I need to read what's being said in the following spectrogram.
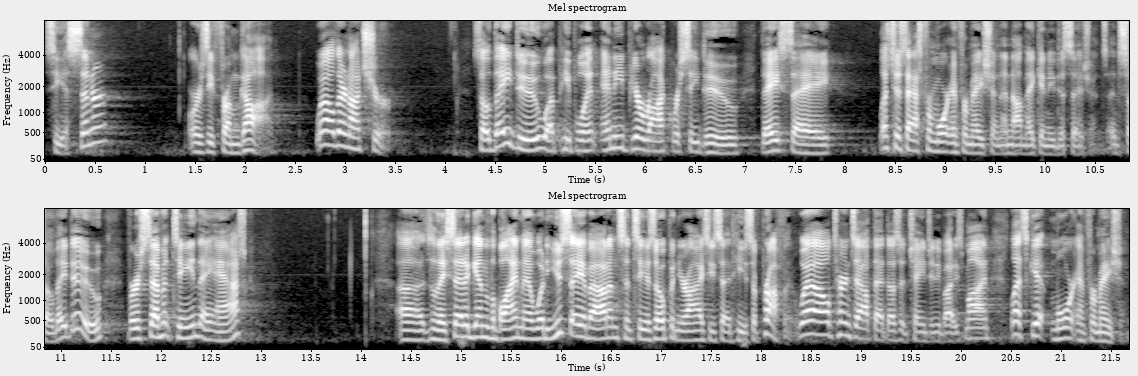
Is he a sinner or is he from God? Well, they're not sure. So they do what people in any bureaucracy do. They say, Let's just ask for more information and not make any decisions. And so they do. Verse 17, they ask. Uh, so they said again to the blind man, What do you say about him? Since he has opened your eyes, he said, He's a prophet. Well, turns out that doesn't change anybody's mind. Let's get more information.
